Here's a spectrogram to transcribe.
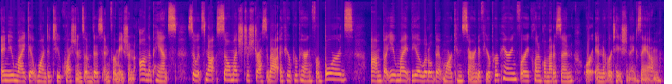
and you might get one to two questions of this information on the PANCE. So it's not so much to stress about if you're preparing for boards, um, but you might be a little bit more concerned if you're preparing for a clinical medicine or end of rotation exam.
